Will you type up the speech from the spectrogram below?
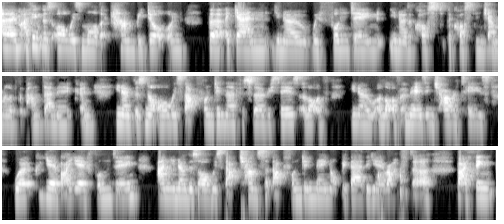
Um, I think there's always more that can be done. But again, you know, with funding, you know, the cost, the cost in general of the pandemic, and you know, there's not always that funding there for services. A lot of, you know, a lot of amazing charities work year by year funding, and you know, there's always that chance that that funding may not be there the year after. But I think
